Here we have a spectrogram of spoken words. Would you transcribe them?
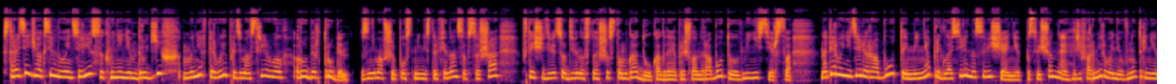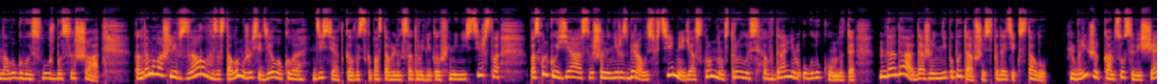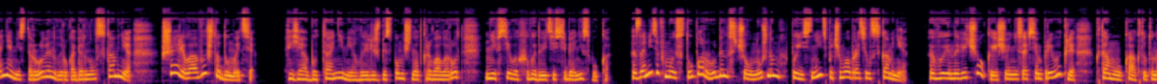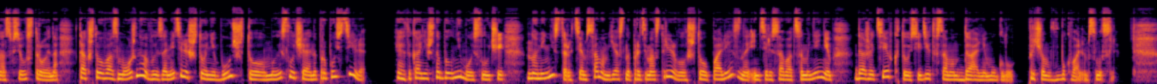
Стратегию активного интереса к мнениям других мне впервые продемонстрировал Роберт Рубин, занимавший пост министра финансов США в 1996 году, когда я пришла на работу в министерство. На первой неделе работы меня пригласили на совещание, посвященное реформированию внутренней налоговой службы США – когда мы вошли в зал, за столом уже сидело около десятка высокопоставленных сотрудников министерства. Поскольку я совершенно не разбиралась в теме, я скромно устроилась в дальнем углу комнаты. Да-да, даже не попытавшись подойти к столу. Ближе к концу совещания мистер Рубин вдруг обернулся ко мне. «Шерил, а вы что думаете?» Я будто онемела и лишь беспомощно открывала рот, не в силах выдавить из себя ни звука. Заметив мой ступор, Рубин счел нужным пояснить, почему обратился ко мне. Вы новичок и еще не совсем привыкли к тому, как тут у нас все устроено, так что, возможно, вы заметили что-нибудь, что мы случайно пропустили. Это, конечно, был не мой случай, но министр тем самым ясно продемонстрировал, что полезно интересоваться мнением даже тех, кто сидит в самом дальнем углу, причем в буквальном смысле.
